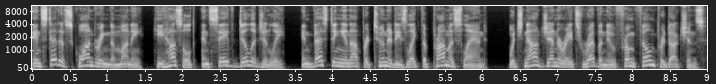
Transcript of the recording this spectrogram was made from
Instead of squandering the money, he hustled and saved diligently, investing in opportunities like the Promised Land, which now generates revenue from film productions.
